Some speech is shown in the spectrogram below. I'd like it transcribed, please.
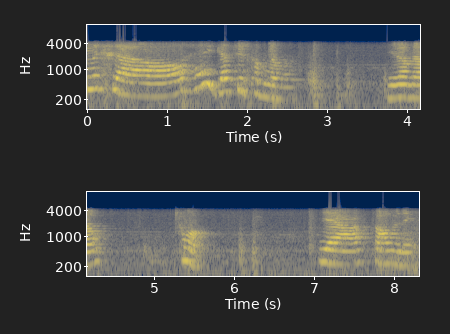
Michelle. Hey, guess who's coming over? You don't know? Come on. Yeah, Dominic's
